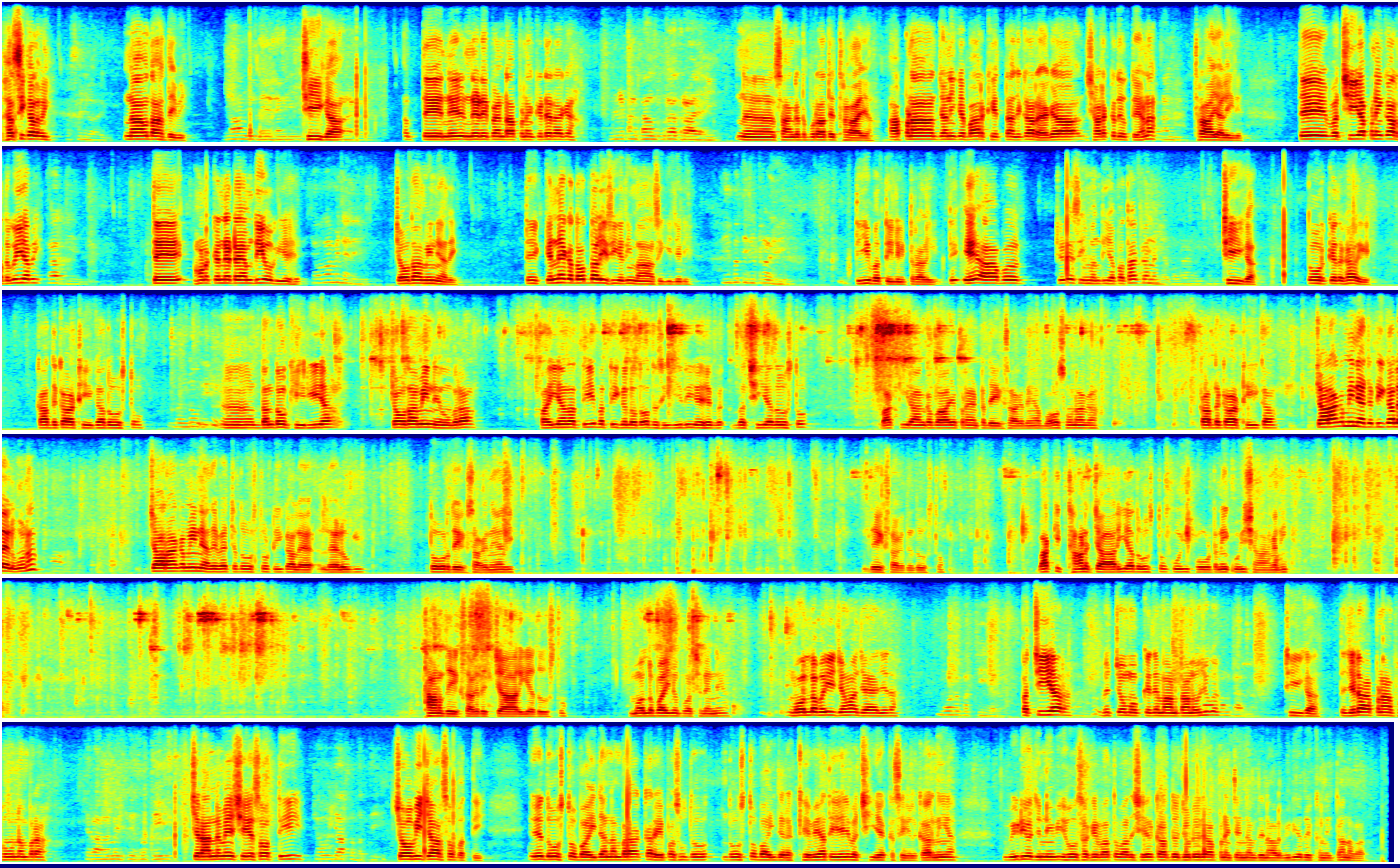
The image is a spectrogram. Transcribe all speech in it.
ਸਤਿ ਸ਼੍ਰੀ ਅਕਾਲ ਬਈ। ਨਾਮ ਦੱਸ ਦੇ ਵੀ ਨਾਮ ਜਗਦੇਵ ਸਿੰਘ ਜੀ। ਠੀਕ ਆ। ਤੇ ਨੇ- ਨੇੜੇ ਪਿੰਡ ਆਪਣੇ ਕਿਹੜੇ ਰਹਿ ਗਿਆ? ਮੇਰੇ ਪਿੰਡ ਖਾਨਪੁਰਾ ਥਰਾਜ ਆ ਜੀ। ਅਹ ਸੰਗਤਪੁਰਾ ਤੇ ਥਰਾਜ ਆਪਣਾ ਜਾਨੀ ਕਿ ਬਾਹਰ ਖੇਤਾਂ 'ਚ ਘਰ ਹੈਗਾ ਸੜਕ ਦੇ ਉੱਤੇ ਹਨਾ? ਹਾਂਜੀ। ਥਰਾਜ ਵਾਲੀ ਦੇ। ਤੇ ਵੱਛੀ ਆਪਣੀ ਘਰ ਦੀ ਹੋਈ ਆ ਬਈ ਘਰ ਦੀ ਜੀ। ਤੇ ਹੁਣ ਕਿੰਨੇ ਟਾਈਮ ਦੀ ਹੋ ਗਈ ਇਹ? 14 ਮਹੀਨੇ ਦੀ ਜੀ। 14 ਮਹੀਨਿਆਂ ਦੀ। ਤੇ ਕਿੰਨੇ ਕ ਦੁੱਧ ਵਾਲੀ ਸੀ ਇਹਦੀ ਮਾਂ ਸੀਗੀ ਜਿਹੜੀ? 30 32 ਲੀਟਰ ਹੈ ਜੀ 30 32 ਲੀਟਰ ਵਾਲੀ। ਤੇ ਇਹ ਆਪ ਕਿਹੜੇ ਸੀਮਨ ਦੀ ਆ ਪਤਾ ਕਿ ਨਹੀਂ ਠੀਕ ਆ। ਤੋੜ ਕੇ ਦਿਖਾਈ ਕੱਦ ਕਾ ਠੀਕ ਆ ਦੋਸਤੋ? ਅਮ ਦੰਦੋਂ ਖੀਰੀ ਆ। 14 ਮਹੀਨੇ ਉਮਰ ਆ। ਪਾਈਆਂ ਦਾ 30 32 ਕਿਲੋ ਦੁੱਧ ਸੀ ਜਿਹਦੀ ਇਹ ਬ- ਵੱਛੀ ਆ ਦੋਸਤੋ। ਬਾਕੀ ਰੰਗ ਬਾਜ ਪ੍ਰਿੰਟ ਦੇਖ ਸਕਦੇ ਆ ਬਹੁਤ ਸੋਹਣਾ ਗਾ ਕੱਦ ਕਾ ਠੀਕ ਆ। ਚਾਰਾਂ ਕੁ ਮਹੀਨਿਆਂ ਚ ਟੀਕਾ ਲੈ ਲੂ ਹਨਾ? ਚਾਰਾਂ ਕੁ ਮਹੀਨਿਆਂ ਦੇ ਵਿੱਚ ਦੋਸਤੋ ਟੀਕਾ ਲੈ ਲੈ ਲੂਗੀ ਤੋਰ ਦੇਖ ਸਕਦੇ ਆ ਜੀ। ਦੇਖ ਸਕਦੇ ਦੋਸਤੋ। ਬਾਕੀ ਥਣ ਚਾਰ ਹੀ ਆ ਦੋਸਤੋ, ਕੋਈ ਫੋਟ ਨਹੀਂ, ਕੋਈ ਛਾਂਗ ਨਹੀਂ। ਥਣ ਦੇਖ ਸਕਦੇ ਚਾਰ ਹੀ ਆ ਦੋਸਤੋ। ਮੁੱਲ ਬਾਈ ਨੂੰ ਪੁੱਛ ਲੈਨੇ ਆ। ਮੁੱਲ ਬਾਈ ਜਮਾਂ ਜਾਇਜ਼ ਇਹਦਾ? ਮੁੱਲ 25 ਹੈ 25000 ਵਿੱਚੋਂ ਮੌਕੇ ਤੇ ਮਾਨਤਾਨ ਹੋ ਜਾਊਗਾ? ਠੀਕ ਆ। ਤੇ ਜਿਹੜਾ ਆਪਣਾ ਫੋਨ ਨੰਬਰ ਆ? 94630 94630 24432 24432 ਇਹ ਦੋਸਤੋ ਬਾਈ ਦਾ ਨੰਬਰ ਆ। ਘਰੇ ਪਸ਼ੂ ਦੋਸਤੋ ਬਾਈ ਦੇ ਰੱਖੇ ਹੋਏ ਆ ਤੇ ਇਹ ਵੱਛੀ ਇੱਕ ਸੇਲ ਕਰਨੀ ਆ। ਵੀਡੀਓ ਜਿੰਨੀ ਵੀ ਹੋ ਸਕੇ ਵੱਧ ਤੋਂ ਵੱਧ ਸ਼ੇਅਰ ਕਰ ਦਿਓ। ਜੁੜੇ ਰਹੋ ਆਪਣੇ ਚੈਨਲ ਦੇ ਨਾਲ। ਵੀਡੀਓ ਦੇਖਣ ਲਈ ਧੰਨਵਾਦ।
